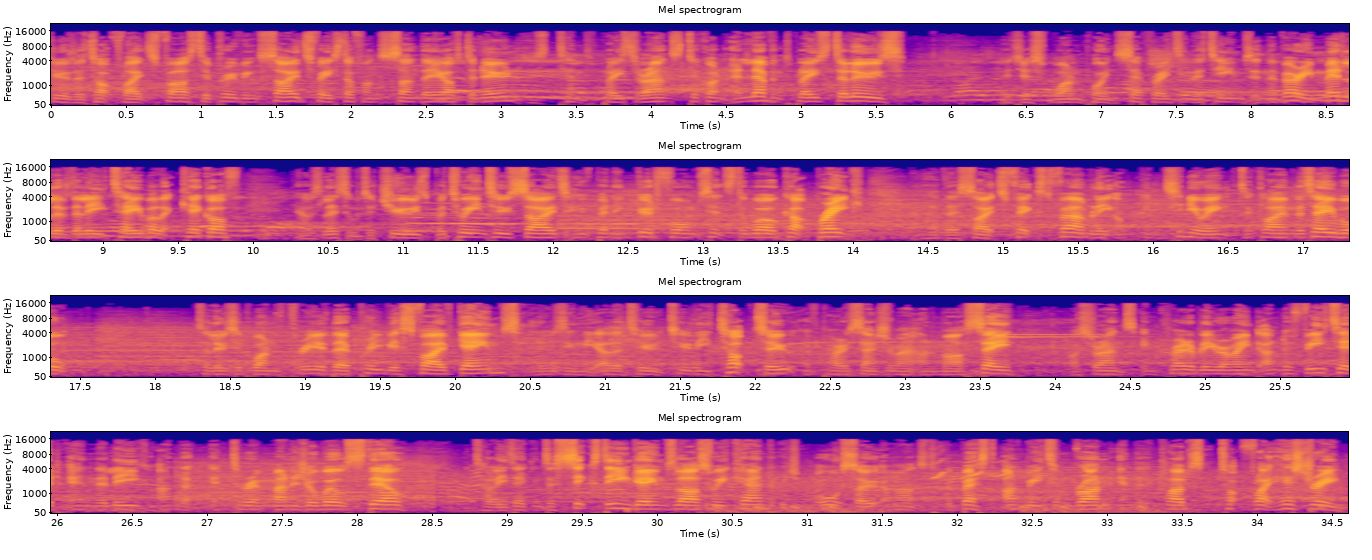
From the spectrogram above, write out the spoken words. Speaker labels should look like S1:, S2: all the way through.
S1: Two of the top flight's fast improving sides faced off on Sunday afternoon as 10th place Reims took on 11th place Toulouse. With just one point separating the teams in the very middle of the league table at kick-off, there was little to choose between two sides who've been in good form since the World Cup break and had their sights fixed firmly on continuing to climb the table. Toulouse had won three of their previous five games, losing the other two to the top two of Paris Saint-Germain and Marseille, whilst Reims incredibly remained undefeated in the league under interim manager Will Still, tally taken to 16 games last weekend, which also amounts to the best unbeaten run in the club's top flight history.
